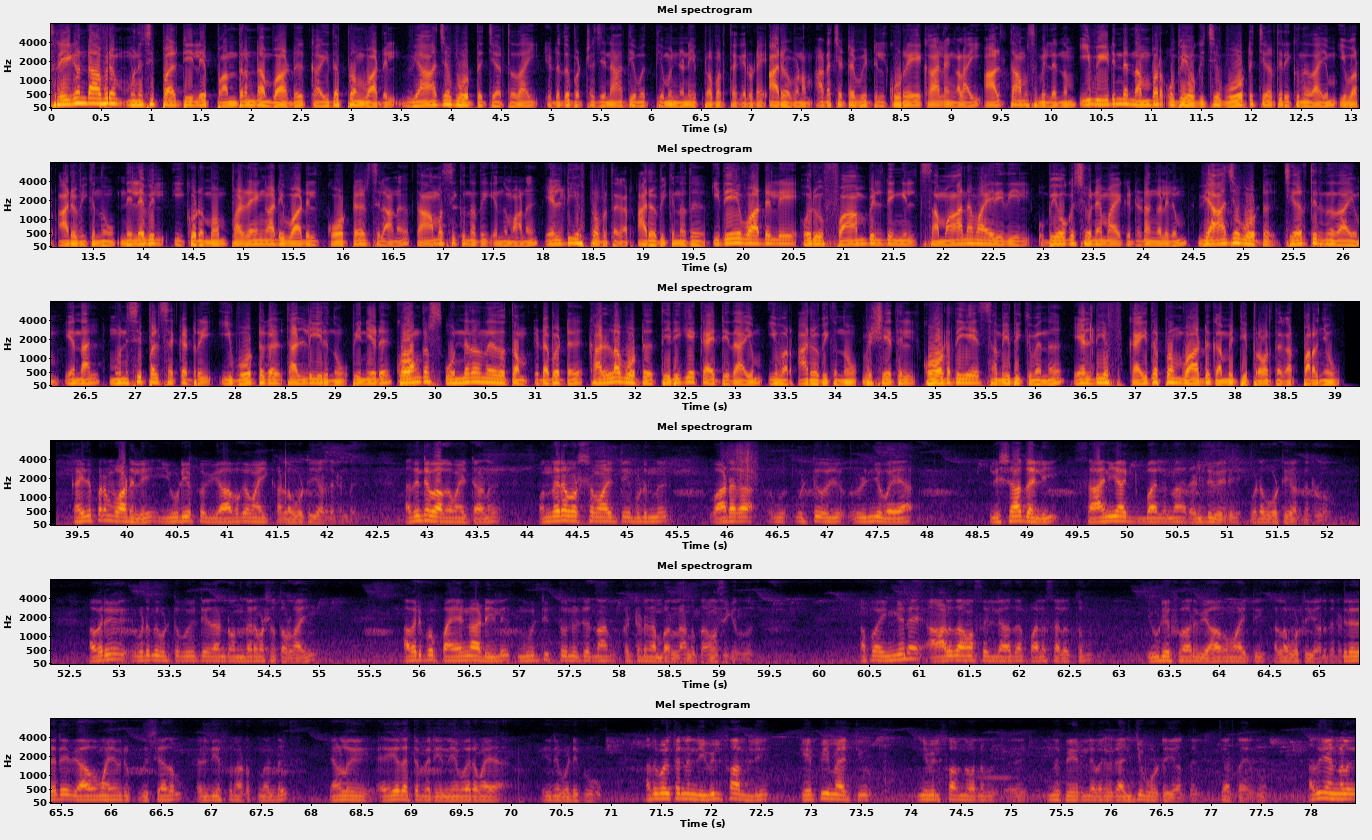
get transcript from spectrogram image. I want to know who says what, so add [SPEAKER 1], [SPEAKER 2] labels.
[SPEAKER 1] ശ്രീകണ്ഠാപുരം മുനിസിപ്പാലിറ്റിയിലെ പന്ത്രണ്ടാം വാർഡ് കൈതപ്രം വാർഡിൽ വ്യാജ വോട്ട് ചേർത്തതായി ഇടതുപക്ഷ ജനാധിപത്യ മുന്നണി പ്രവർത്തകരുടെ ആരോപണം. അടച്ചിട്ട വീട്ടിൽ കുറേ കാലങ്ങളായി ആൾതാമസമില്ലെന്നും ഈ വീടിന്റെ നമ്പർ ഉപയോഗിച്ച് വോട്ട് ചേർത്തിരിക്കുന്നതായും ഇവർ ആരോപിക്കുന്നു. നിലവിൽ ഈ കുടുംബം പഴയങ്ങാടി വാർഡിൽ ക്വാർട്ടേഴ്സിലാണ് താമസിക്കുന്നത് എന്നുമാണ് എൽ പ്രവർത്തകർ ആരോപിക്കുന്നത്. ഇതേ വാർഡിലെ ഒരു ഫാം ബിൽഡിംഗിൽ സമാനമായ രീതിയിൽ ഉപയോഗശൂന്യമായ കെട്ടിടങ്ങളിലും വ്യാജ വോട്ട് ചേർത്തിരുന്നതായും എന്നാൽ മുനിസിപ്പൽ സെക്രട്ടറി ഈ വോട്ടുകൾ തള്ളിയിരുന്നു. പിന്നീട് കോൺഗ്രസ് ഉന്നത നേതൃത്വം ഇടപെട്ട് കള്ളവോട്ട് തിരികെ കയറ്റിയതായും ഇവർ ആരോപിക്കുന്നു. വിഷയത്തിൽ കോടതിയെ സമീപിക്കുമെന്ന് L D F Kaithapram ward committee പ്രവർത്തകർ പറഞ്ഞു.
[SPEAKER 2] കൈതപ്പുറം വാർഡിൽ യു ഡി എഫ് വ്യാപകമായി കള്ളവോട്ട് ചേർത്തിട്ടുണ്ട്. അതിന്റെ ഭാഗമായിട്ടാണ് ഒന്നര വർഷമായിട്ട് ഇവിടുന്ന് വാടക വിട്ട് ഒഴി- ഒഴിഞ്ഞുപോയ നിഷാദ് അലി സാനിയ ഇക്ബാൽ എന്ന രണ്ട് പേര് ഇവിടെ വോട്ട് ചേർത്തിട്ടുള്ളത്. അവർ ഇവിടുന്ന് വിട്ടുപോയിട്ട് ഏതാണ്ട് ഒന്നര വർഷത്തോളമായി അവരിപ്പോൾ പയങ്ങാടിയിൽ നൂറ്റി തൊണ്ണൂറ്റൊന്നാം കെട്ടിട നമ്പറിലാണ് താമസിക്കുന്നത്. അപ്പോൾ ഇങ്ങനെ ആൾ താമസമില്ലാതെ പല സ്ഥലത്തും യു ഡി എഫുകാർ വ്യാപകമായിട്ട് കള്ളവോട്ട് ചേർത്തിട്ടുണ്ട്. ഇതിനെതിരെ വ്യാപകമായ ഒരു പ്രതിഷേധം എൽ ഡി എഫ് നടത്തുന്നുണ്ട്. ഞങ്ങൾ ഏതറ്റം വരെ നിയമപരമായ ഇതിനു വേണ്ടി പോകും. അതുപോലെ തന്നെ Nivil family K P Mathew Nivil farm എന്ന് പറഞ്ഞ എന്ന പേരിൽ അവർ ഒരു അഞ്ച് വോട്ട് ചേർത്ത് ചേർത്തായിരുന്നു. അത് ഞങ്ങൾ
